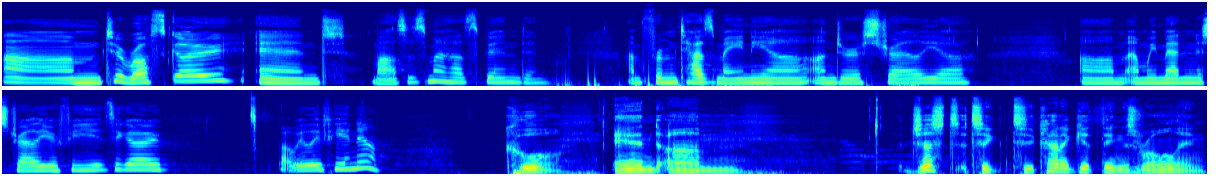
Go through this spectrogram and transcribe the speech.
Um, to Roscoe, and Mars is my husband, and I'm from Tasmania, under Australia. Um, and we met in Australia a few years ago, but we live here now. Cool. And um, just to to kind of get things rolling,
